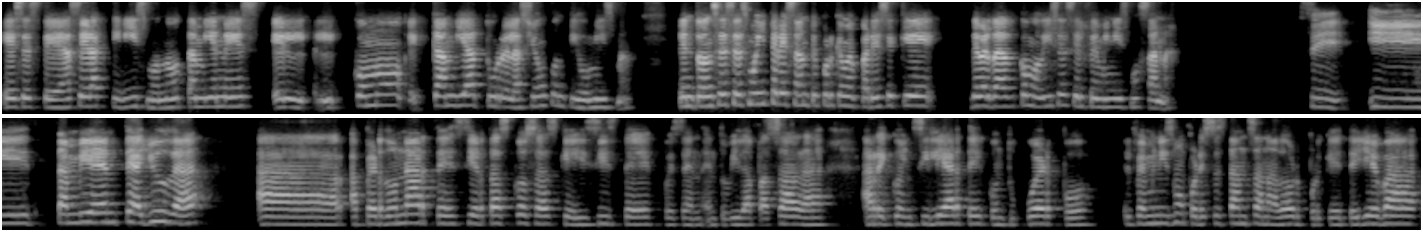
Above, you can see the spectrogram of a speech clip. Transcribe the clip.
es este, hacer activismo, ¿no? También es el, cómo eh, cambia tu relación contigo misma. Entonces es muy interesante porque me parece que, de verdad, como dices, el feminismo sana. Sí, y también te ayuda a, perdonarte ciertas cosas que hiciste pues en, tu vida pasada, a reconciliarte con tu cuerpo. El feminismo por eso es tan sanador, porque te lleva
